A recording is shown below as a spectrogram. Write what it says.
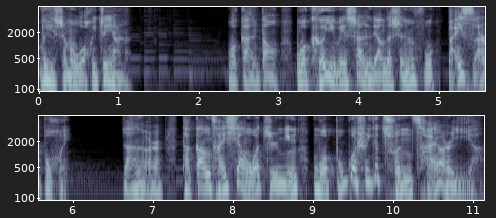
为什么我会这样呢？我感到我可以为善良的神父百死而不悔。然而，他刚才向我指明，我不过是一个蠢材而已呀！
